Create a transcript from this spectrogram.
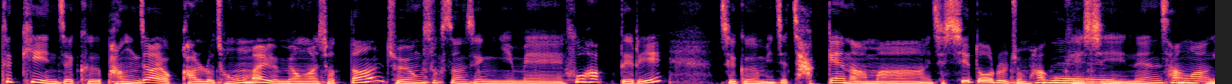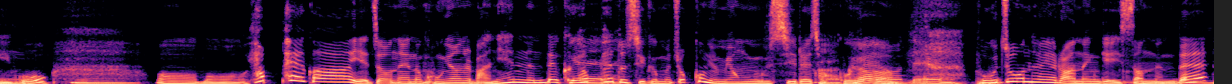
특히 이제 그 방자 역할로 정말 유명하셨던 조영숙 선생님의 후학들이 지금 이제 작게나마 이제 시도를 좀 하고 네. 계시는 상황이고 음. 음. 어뭐 협회가 예전에는 공연을 많이 했는데 그 네. 협회도 지금은 조금 유명무실해졌고요. 아, 네. 보존회라는 게 있었는데 음.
